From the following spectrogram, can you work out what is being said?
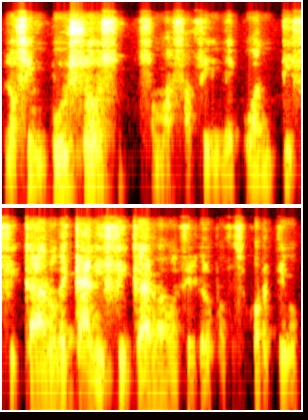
Los impulsos son más fáciles de cuantificar o de calificar, vamos a decir, que los procesos correctivos.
